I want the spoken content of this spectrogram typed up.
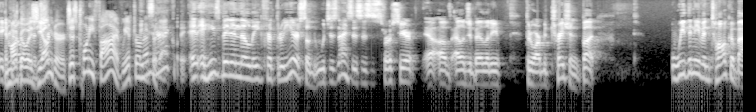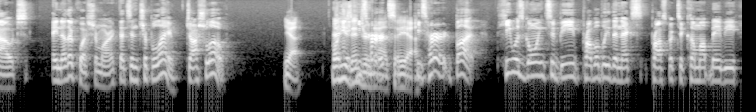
And Margot is younger, just 25. We have to remember that. exactly. And, and he's been in the league for three years, so which is nice. This is his first year uh, of eligibility through arbitration. But we didn't even talk about another question mark that's in AAA, Josh Lowe. Yeah. Well, he's injured now, hurt. so yeah. he's hurt, but he was going to be probably the next prospect to come up, maybe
